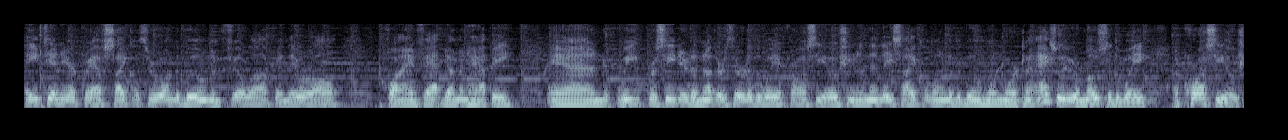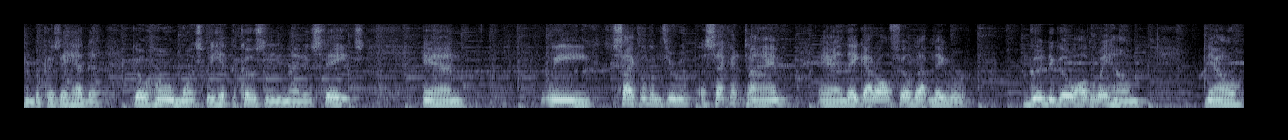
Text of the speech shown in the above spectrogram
A 10 aircraft cycle through on the boom and fill up, and they were all fine, fat, dumb, and happy. And we proceeded another third of the way across the ocean, and then they cycled onto the boom one more time. Actually, we were most of the way across the ocean because they had to go home once we hit the coast of the United States. And we cycled them through a second time, and they got all filled up, and they were good to go all the way home. Now,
